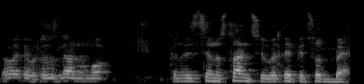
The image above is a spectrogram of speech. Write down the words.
Давайте розглянемо каналізаційну станцію ВТ-500Б.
